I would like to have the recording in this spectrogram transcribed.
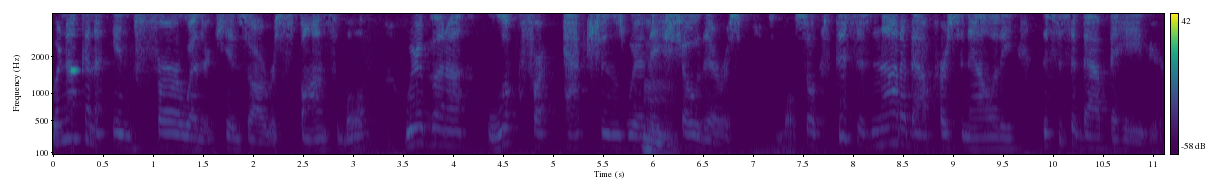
we're not going to infer whether kids are responsible. We're going to look for actions where they Hmm. show they're responsible. So this is not about personality. This is about behavior.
